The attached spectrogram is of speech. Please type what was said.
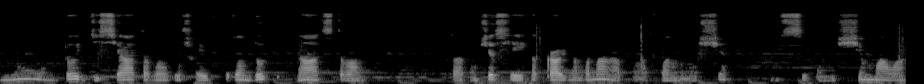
ну до 10 улучшайте потом до 15 так ну сейчас я их отправлю на бананов но от банана вообще сыпом еще мало.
